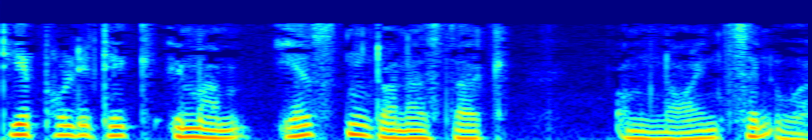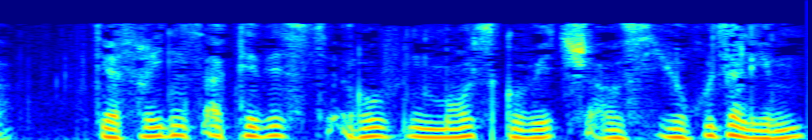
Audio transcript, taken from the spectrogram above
Tierpolitik immer am ersten Donnerstag um 19 Uhr. Der Friedensaktivist Rufen Moskowitsch aus Jerusalem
